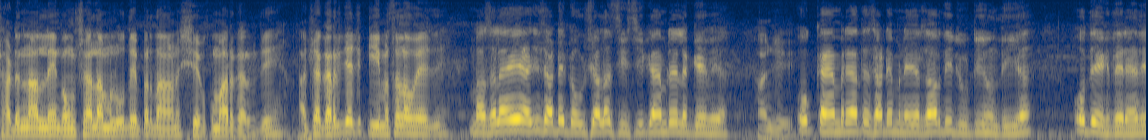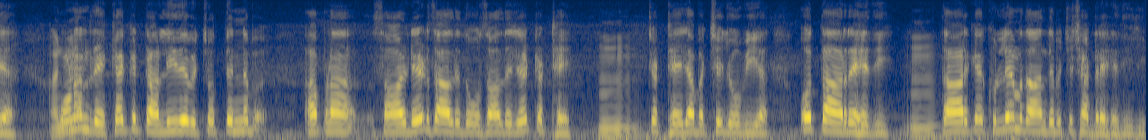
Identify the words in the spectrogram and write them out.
ਸਾਡੇ ਨਾਲ ਨੇ ਗਊਸ਼ਾਲਾ ਮਲੂਹ ਦੇ ਪ੍ਰਧਾਨ ਸ਼ਿਵ ਕੁਮਾਰ ਗਰਗ ਜੀ। ਅੱਛਾ ਗਰਗ ਜੀ ਅੱਜ ਕੀ ਮਸਲਾ ਹੋਇਆ ਜੀ? ਮਸਲਾ ਇਹ ਹੈ ਜੀ ਸਾਡੇ ਗਊਸ਼ਾਲਾ ਸੀਸੀ ਕੈਮਰੇ ਲੱਗੇ ਹੋਏ ਆ। ਹਾਂਜੀ। ਉਹ ਕੈਮਰਿਆਂ ਤੇ ਸਾਡੇ ਮੈਨੇਜਰ ਸਾਹਿਬ ਦੀ ਡਿਊਟੀ ਹੁੰਦੀ ਆ ਉਹ ਦੇਖਦੇ ਰਹਿੰਦੇ ਆ। ਉਹਨਾਂ ਨੇ ਦੇਖਿਆ ਕਿ ਟਾਲੀ ਦੇ ਵਿੱਚੋਂ ਤਿੰਨ ਆਪਣਾ ਸਾਲ ਡੇਢ ਸਾਲ ਦੇ 2 ਸਾਲ ਦੇ ਜਿਹੜੇ ਟੱਠੇ ਹੂੰ। ਚੱਠੇ ਜਾਂ ਬੱਚੇ ਜੋ ਵੀ ਆ ਉਹ ਤਾਰ ਰਹੇ ਸੀ। ਤਾਰ ਕੇ ਖੁੱਲੇ ਮੈਦਾਨ ਦੇ ਵਿੱਚ ਛੱਡ ਰਹੇ ਸੀ ਜੀ।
